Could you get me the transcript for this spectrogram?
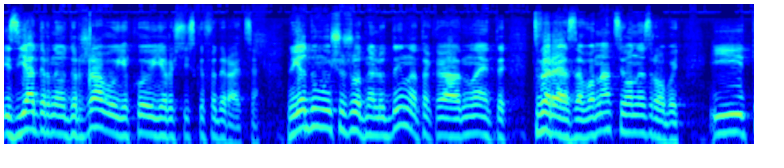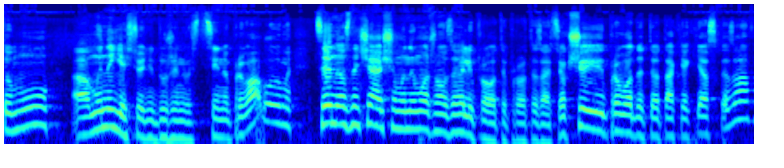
і з ядерною державою, якою є Російська Федерація. Ну я думаю, що жодна людина така, знаєте, твереза, вона цього не зробить. І тому ми не є сьогодні дуже інвестиційно привабливими. Це не означає, що ми не можемо взагалі проводити приватизацію. Якщо її проводити отак, як я сказав,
